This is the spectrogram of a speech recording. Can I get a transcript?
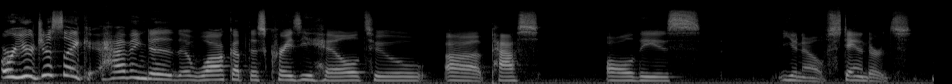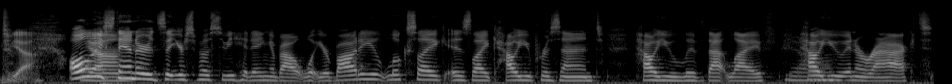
or you're just like having to to walk up this crazy hill to uh, pass all these you know standards Yeah. all Yeah. these standards that you're supposed to be hitting about what your body looks like is like how you present how you live that life how you interact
